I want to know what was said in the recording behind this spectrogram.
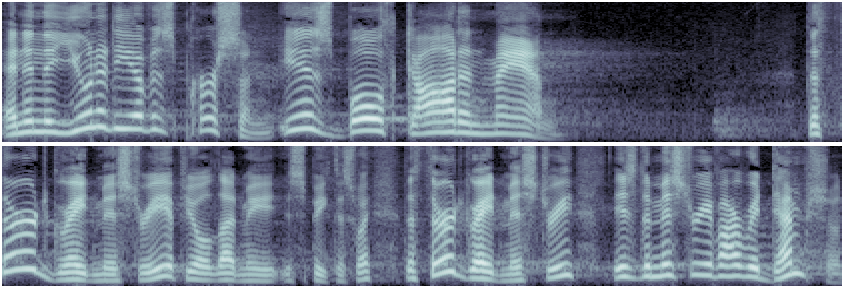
And in the unity of his person is both God and man. The third great mystery, if you'll let me speak this way, the third great mystery is the mystery of our redemption.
